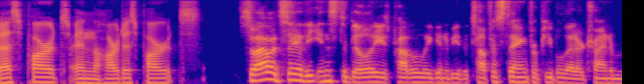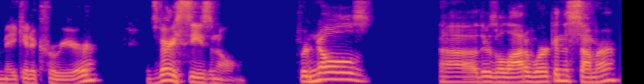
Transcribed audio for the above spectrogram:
best parts and the hardest parts? So I would say the instability is probably going to be the toughest thing for people that are trying to make it a career. It's very seasonal. For NOLS, uh, there's a lot of work in the summer.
